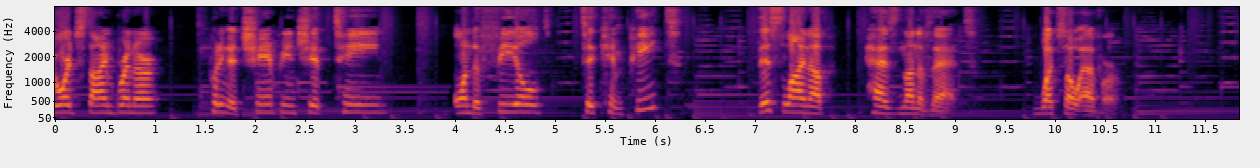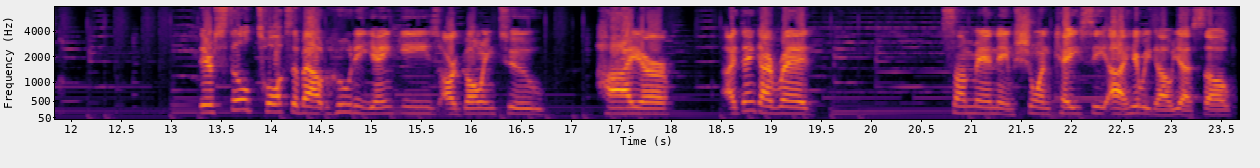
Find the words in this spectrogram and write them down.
George Steinbrenner putting a championship team on the field to compete, this lineup has none of that whatsoever. There's still talks about who the Yankees are going to hire. I think I read some man named Sean Casey. Ah, here we go. Yes, yeah,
